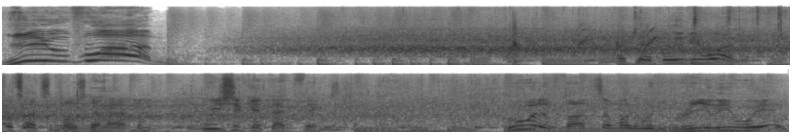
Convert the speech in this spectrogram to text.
You've won! I can't can't believe he won. That's not supposed to happen. We should get that fixed. Who would have thought someone would really win?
